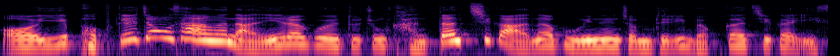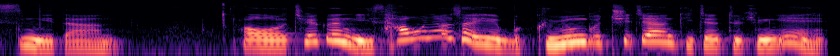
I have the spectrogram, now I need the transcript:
어, 이게 법 개정 사항은 아니라고 해도 좀 간단치가 않아 보이는 점들이 몇 가지가 있습니다. 어, 최근 이 4, 5년 사이에 뭐 금융부 취재한 기자들 중에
